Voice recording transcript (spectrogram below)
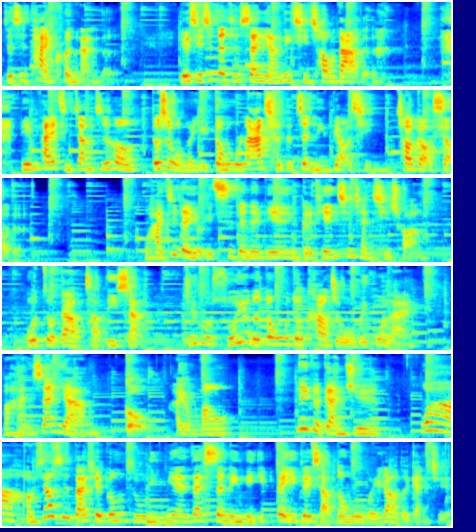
真是太困难了，尤其是那只山羊，力气超大的。连拍几张之后，都是我们与动物拉扯的狰狞表情，超搞笑的。我还记得有一次在那边，隔天清晨起床，我走到草地上，结果所有的动物都靠着我围过来，包含山羊、狗还有猫。那个感觉，哇，好像是白雪公主里面在森林里被一堆小动物围绕的感觉，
